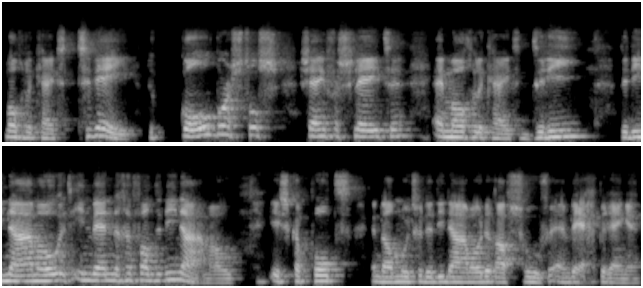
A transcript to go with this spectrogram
Mogelijkheid 2, de koolborstels zijn versleten. En mogelijkheid 3, de dynamo, het inwendige van de dynamo is kapot. En dan moeten we de dynamo eraf schroeven en wegbrengen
